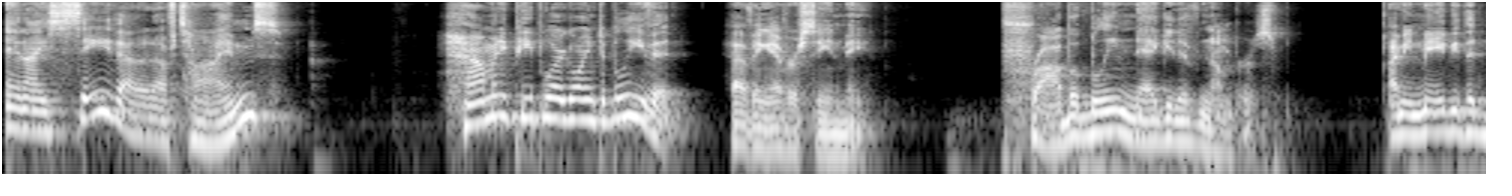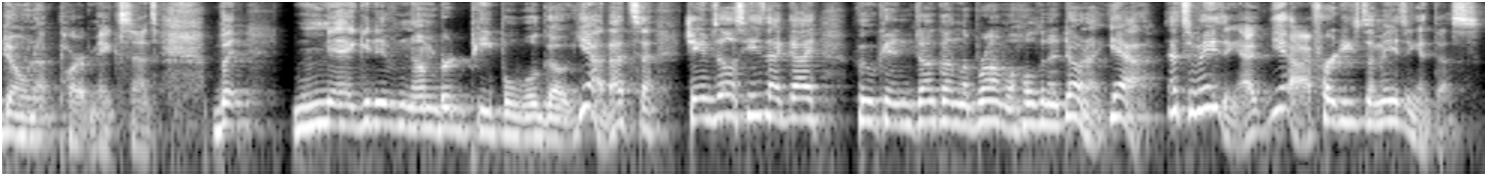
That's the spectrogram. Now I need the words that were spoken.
And I say that enough times. How many people are going to believe it, having ever seen me? Probably negative numbers. I mean, maybe the donut part makes sense, but negative numbered people will go, yeah, that's a, James Ellis. He's that guy who can dunk on LeBron while holding a donut. Yeah, that's amazing. I, yeah, I've heard he's amazing at this.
